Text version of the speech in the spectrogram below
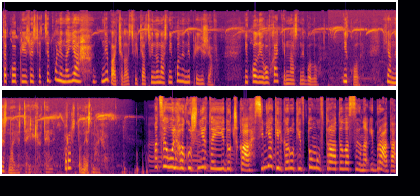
Такого прізвища Цибуліна я не бачила в свій час. Він до нас ніколи не приїжджав. Ніколи його в хаті в нас не було. Ніколи. Я не знаю цієї людини. Просто не знаю. А це Ольга Кушнір та її дочка. Сім'я кілька років тому втратила сина і брата.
